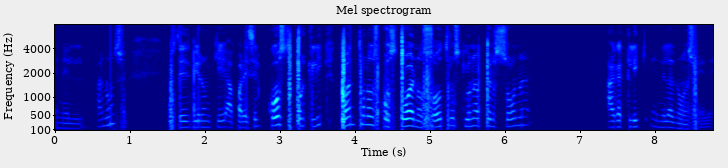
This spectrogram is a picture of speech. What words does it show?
en el anuncio? Ustedes vieron que aparece el costo por clic. ¿Cuánto nos costó a nosotros que una persona haga clic en el anuncio. En,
